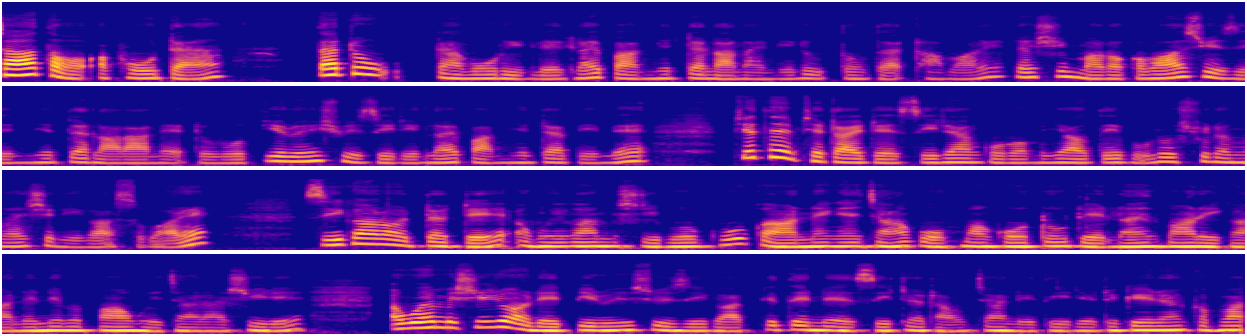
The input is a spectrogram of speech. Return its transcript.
ခြားသောအဖိုးတန် တတ်တုတန်ဖိုးတွေလည်းလိုက်ပါမြင့်တက်လာနိုင်တယ်လို့သုံးသပ်ထားပါတယ်။လက်ရှိမှာတော့ကမ္ဘာရွှေစည်းမြင့်တက်လာတာနဲ့အတူတူပြည်တွင်းရွှေစည်းတွေလိုက်ပါမြင့်တက်ပေမဲ့ဖြစ်တဲ့ဖြစ်တိုက်တဲ့ဈေးတန်းကိုတော့မရောက်သေးဘူးလို့ရွှေလငန်းရှင်တွေကဆိုပါတယ်။ဈေးကတော့တက်တဲ့အဝယ်ကမရှိဘူး။ခုကနိုင်ငံခြားကိုမှောင်ခိုတုတ်တဲ့ line သမားတွေကနည်းနည်းမပါဝင်ကြတာရှိတယ်။အဝယ်မရှိတော့တဲ့ပြည်တွင်းရွှေစည်းကဖြစ်တဲ့နဲ့ဈေးတက်တောင်ကျနေသေးတယ်။တကယ်တမ်းကမ္ဘာ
